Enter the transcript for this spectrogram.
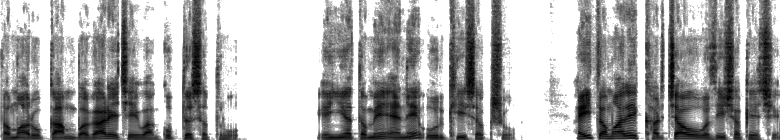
તમારું કામ બગાડે છે એવા ગુપ્ત શત્રુઓ. અહીંયા તમે એને ઓળખી શકશો. અહીં તમારે ખર્ચાઓ વધી શકે છે.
